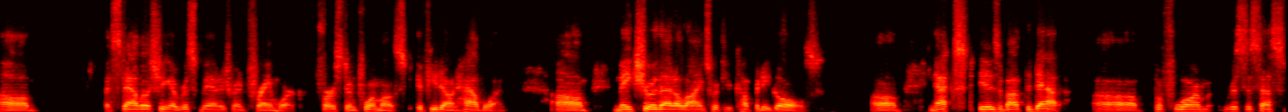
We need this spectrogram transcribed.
um, establishing a risk management framework, first and foremost, if you don't have one. Um, make sure that aligns with your company goals. Uh, next is about the data. Uh, perform risk, assess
